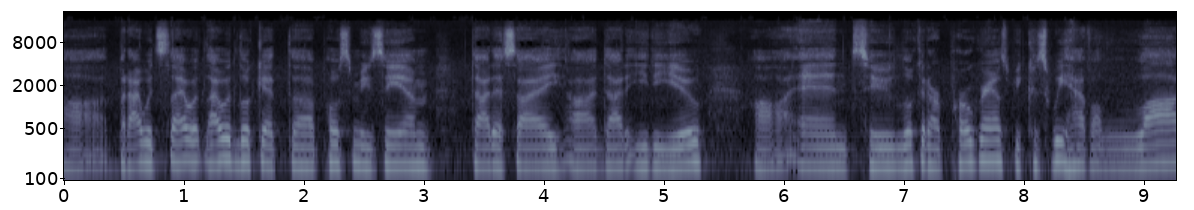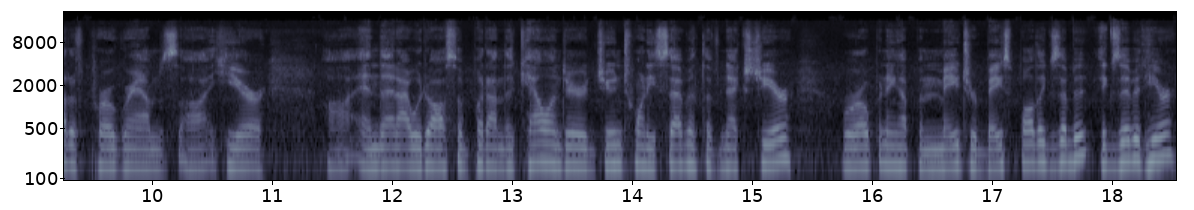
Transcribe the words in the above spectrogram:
Uh, but I would say I would, I would look at the postmuseum.si.edu. Uh, uh, and to look at our programs because we have a lot of programs uh, here. Uh, and then I would also put on the calendar June 27th of next year. We're opening up a major baseball exhibit exhibit here.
